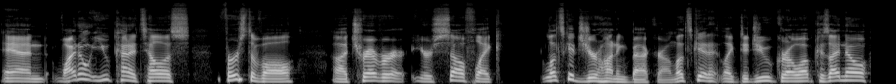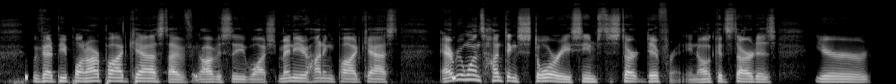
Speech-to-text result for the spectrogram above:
and why don't you kind of tell us first of all, uh, Trevor yourself, like let's get your hunting background. Let's get like, did you grow up? Because I know we've had people on our podcast. I've obviously watched many hunting podcasts. Everyone's hunting story seems to start different. You know, it could start as your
